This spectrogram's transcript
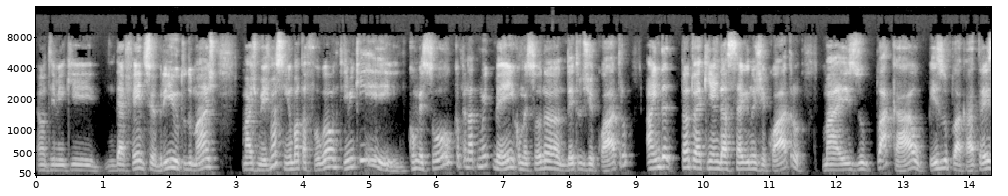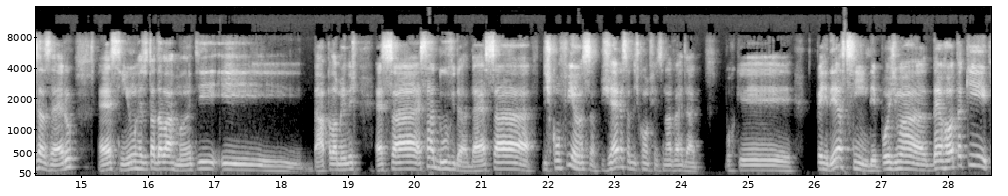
é um time que defende seu brilho e tudo mais. Mas mesmo assim, o Botafogo é um time que começou o campeonato muito bem, começou na, dentro do G4, ainda tanto é que ainda segue no G4, mas o placar, o piso do placar, 3 a 0 é sim um resultado alarmante e dá pelo menos essa, essa dúvida, dá essa desconfiança, gera essa desconfiança, na verdade. Porque perder assim, depois de uma derrota que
